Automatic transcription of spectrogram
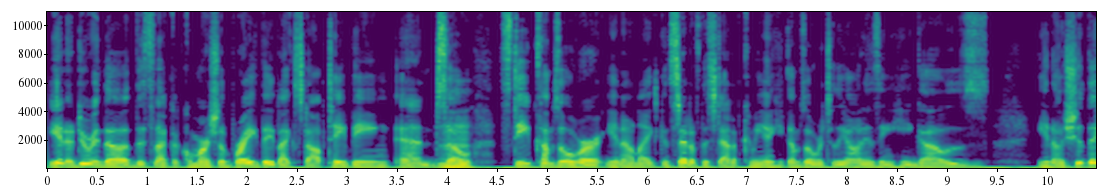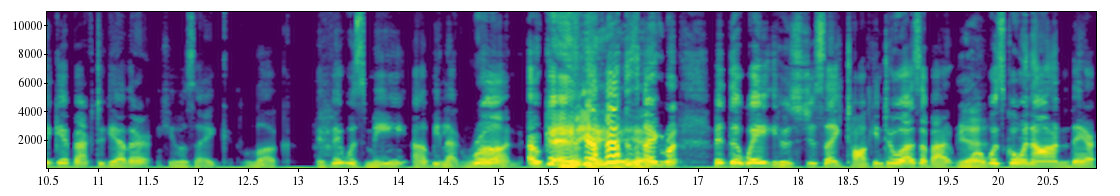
you know, during the this like a commercial break, they like stop taping, and so Mhm. Steve comes over, you know, like instead of the stand up comedian, he comes over to the audience and he goes, you know, should they get back together? He was like, look. If it was me, I'd be like, run, okay? Yeah, yeah, yeah. like run. But the way he was just like talking to us about what was going on there,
